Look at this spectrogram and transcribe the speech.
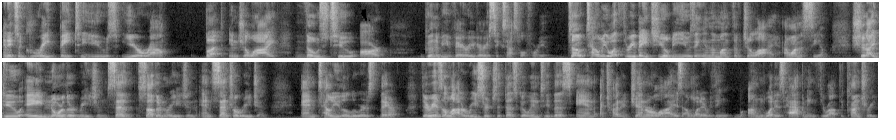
and it's a great bait to use year round but in july those two are going to be very very successful for you so tell me what three baits you'll be using in the month of July. I want to see them. Should I do a northern region, southern region, and central region and tell you the lures there? There is a lot of research that does go into this and I try to generalize on what everything on what is happening throughout the country.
